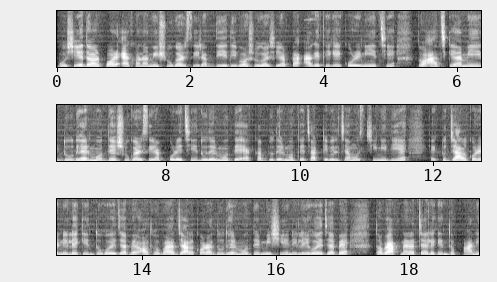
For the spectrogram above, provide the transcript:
বসিয়ে দেওয়ার পর এখন আমি সুগার সিরাপ দিয়ে দিব। সুগার সিরাপটা আগে থেকেই করে নিয়েছি। তো আজকে আমি দুধের মধ্যে সুগার সিরাপ করেছি। দুধের মধ্যে এক কাপ দুধের মধ্যে চার টেবিল চামচ চিনি দিয়ে একটু জাল করে নিলেই কিন্তু হয়ে যাবে অথবা জাল করা দুধের মধ্যে মিশিয়ে নিলেই হয়ে যাবে। তবে আপনারা চাইলে কিন্তু পানি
